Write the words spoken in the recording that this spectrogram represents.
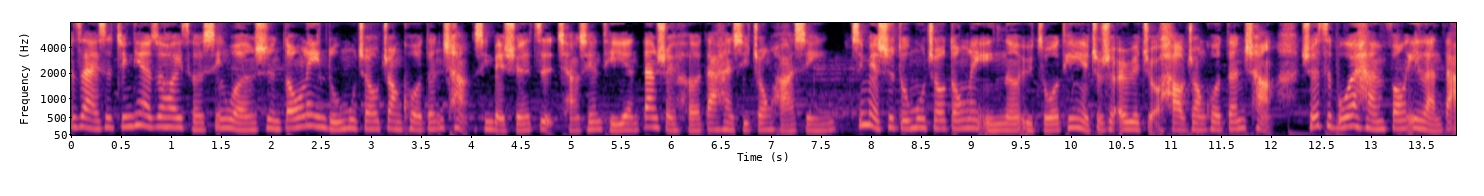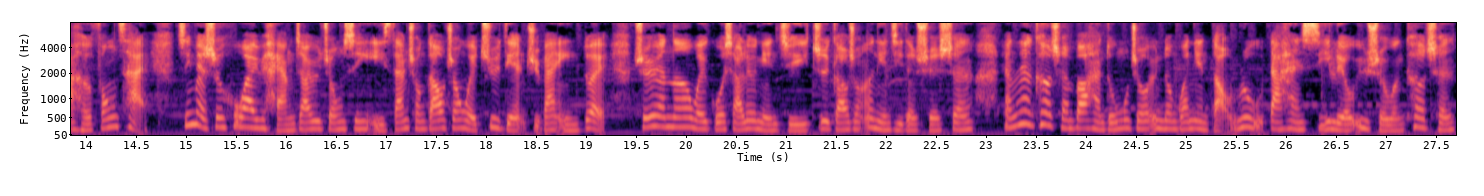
那再来是今天的最后一则新闻，是冬令独木舟壮阔登场，新北学子抢先体验淡水河大汉溪中滑行。新北市独木舟冬令营呢，于昨天也就是二月九号壮阔登场，学子不畏寒风，一览大河风采。新北市户外与海洋教育中心以三重高中为据点举办营队，学员呢为国小六年级至高中二年级的学生。两天的课程包含独木舟运动观念导入、大汉溪流域水文课程、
